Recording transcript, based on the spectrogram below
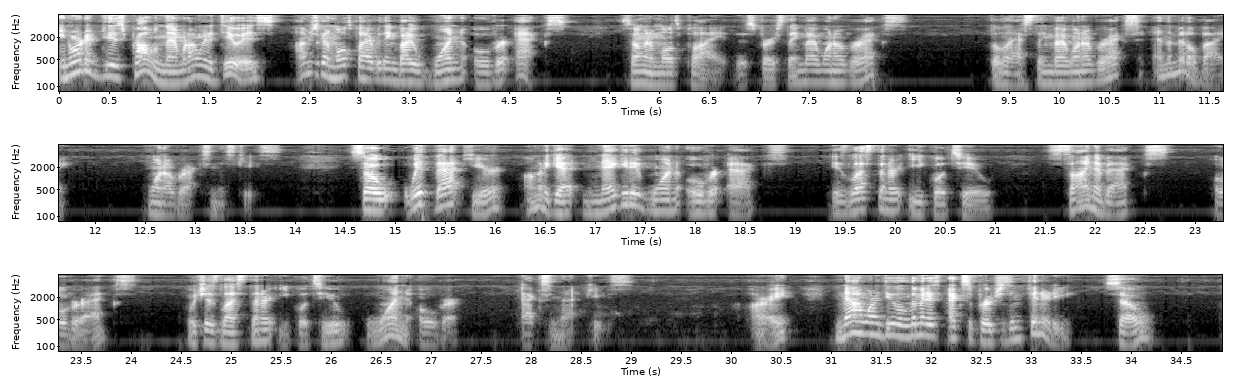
in order to do this problem then, what I'm going to do is, I'm just going to multiply everything by 1 over x. So I'm going to multiply this first thing by 1 over x, the last thing by 1 over x, and the middle by 1 over x in this case. So with that here, I'm going to get negative 1 over x is less than or equal to sine of x over x, which is less than or equal to 1 over x in that case. Alright, now I want to do the limit as x approaches infinity. So,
